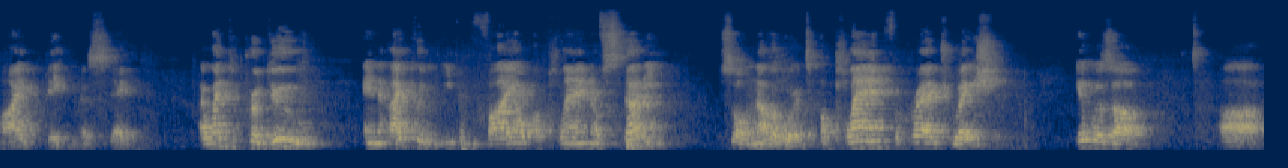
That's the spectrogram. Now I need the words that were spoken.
my big mistake. I went to Purdue and I couldn't even file a plan of study. So in other words, a plan for graduation. It was a. Uh,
